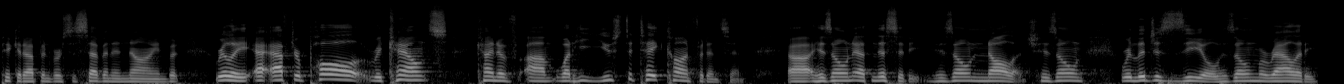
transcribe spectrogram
pick it up in verses 7 and 9. But really, a- after Paul recounts kind of um, what he used to take confidence in, uh, his own ethnicity, his own knowledge, his own religious zeal, his own morality.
